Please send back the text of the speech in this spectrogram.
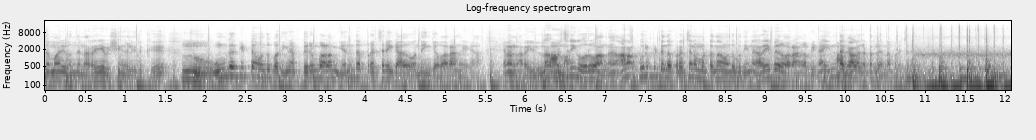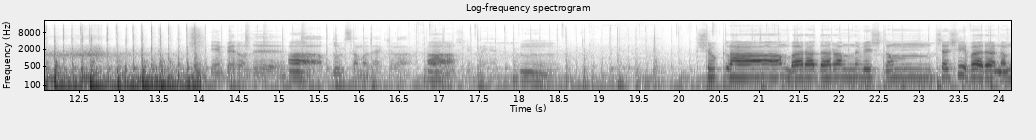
இந்த மாதிரி வந்து நிறைய விஷயங்கள் இருக்கு ஸோ உங்ககிட்ட வந்து பார்த்தீங்கன்னா பெரும்பாலும் எந்த பிரச்சனைக்காக வந்து இங்கே வராங்க ஐயா ஏன்னா நிறைய எல்லா பிரச்சனைக்கும் வருவாங்க ஆனால் குறிப்பிட்ட இந்த பிரச்சனை மட்டும் தான் வந்து பார்த்தீங்கன்னா நிறைய பேர் வராங்க அப்படின்னா இந்த காலகட்டத்தில் என்ன பிரச்சனை? என் பேர் வந்து. அப்துல் சமத் ஆக்சுவலாக. முஸ்லீம் பையன். शुक्लाम्बरधरं विष्णुं शशिवरनं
